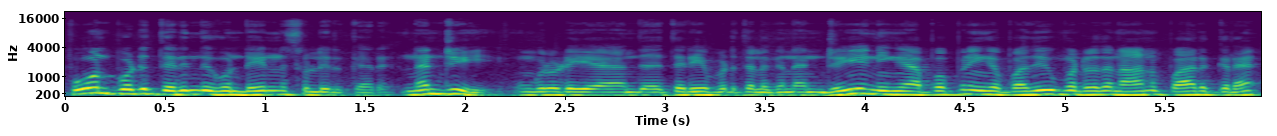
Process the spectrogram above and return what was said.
ஃபோன் போட்டு தெரிந்து கொண்டேன்னு சொல்லியிருக்காரு. நன்றி. உங்களுடைய அந்த தெரியப்படுத்தலுக்கு நன்றி. நீங்கள் அப்பப்போ நீங்கள் பதிவு பண்ணுறதை நானும் பார்க்குறேன்.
